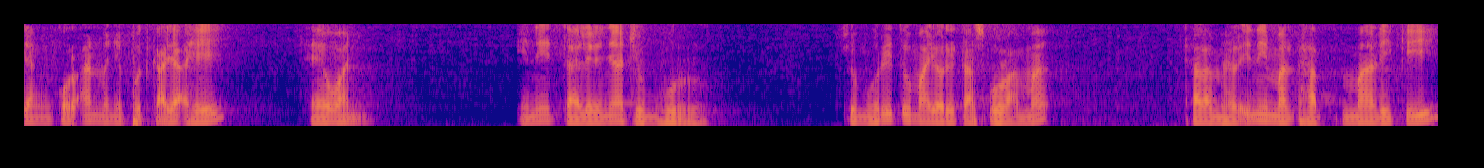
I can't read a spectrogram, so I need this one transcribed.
yang Quran menyebut kayak he, hewan. Ini dalilnya jumhur. Jumhur itu mayoritas ulama dalam hal ini madhab maliki,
